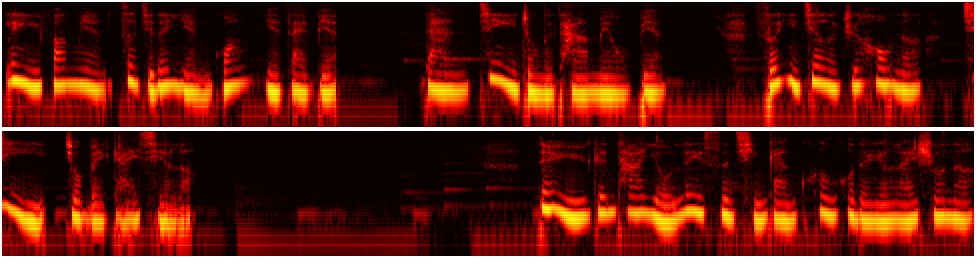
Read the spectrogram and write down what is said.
另一方面自己的眼光也在变，但记忆中的他没有变，所以见了之后呢，记忆就被改写了。对于跟他有类似情感困惑的人来说呢，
